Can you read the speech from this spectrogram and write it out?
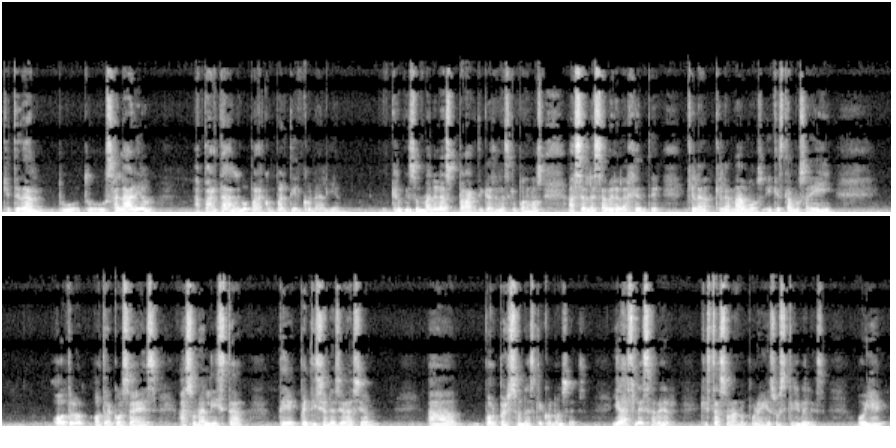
te dan tu, salario, aparta algo para compartir con alguien creo que son maneras prácticas en las que podemos hacerle saber a la gente que la, que la amamos y que estamos ahí. Otro, otra cosa es, haz una lista de peticiones de oración ah, por personas que conoces y hazles saber que estás orando por ellas o escríbeles. Oye,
